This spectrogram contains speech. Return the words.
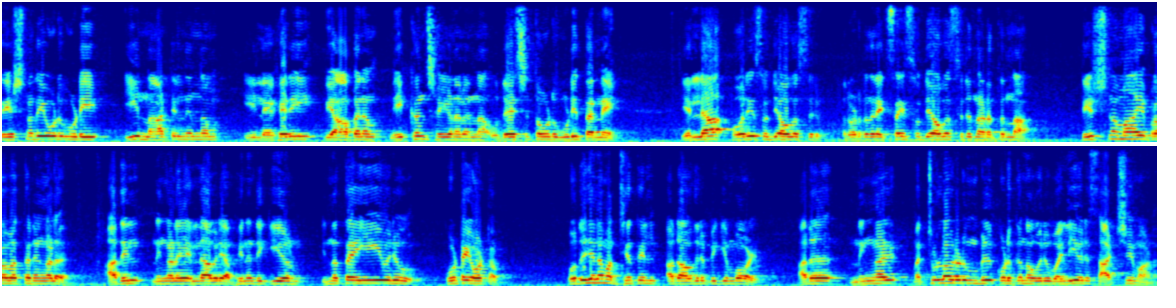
തീഷ്ണതയോടുകൂടി ഈ നാട്ടിൽ നിന്നും ഈ ലഹരി വ്യാപനം നീക്കം ചെയ്യണമെന്ന ഉദ്ദേശത്തോടു കൂടി തന്നെ എല്ലാ പോലീസ് ഉദ്യോഗസ്ഥരും അതോടൊപ്പം തന്നെ എക്സൈസ് ഉദ്യോഗസ്ഥരും നടത്തുന്ന തീക്ഷ്ണമായ പ്രവർത്തനങ്ങൾ അതിൽ നിങ്ങളെ എല്ലാവരെയും അഭിനന്ദിക്കുകയും ഇന്നത്തെ ഈ ഒരു കൂട്ടയോട്ടം പൊതുജന മധ്യത്തിൽ അത് അവതരിപ്പിക്കുമ്പോൾ അത് നിങ്ങൾ മറ്റുള്ളവരുടെ മുമ്പിൽ കൊടുക്കുന്ന ഒരു വലിയൊരു സാക്ഷ്യമാണ്.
